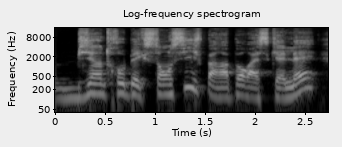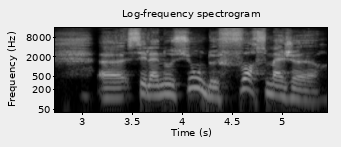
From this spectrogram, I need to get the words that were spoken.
bien trop extensive par rapport à ce qu'elle est, c'est la notion de force majeure.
